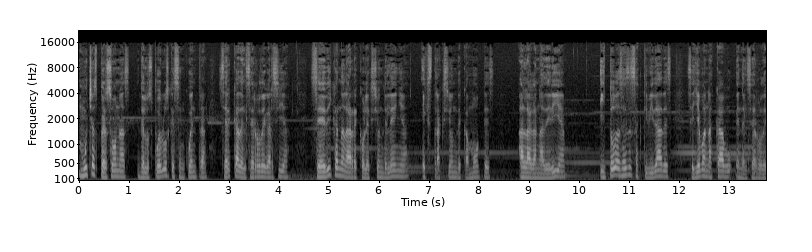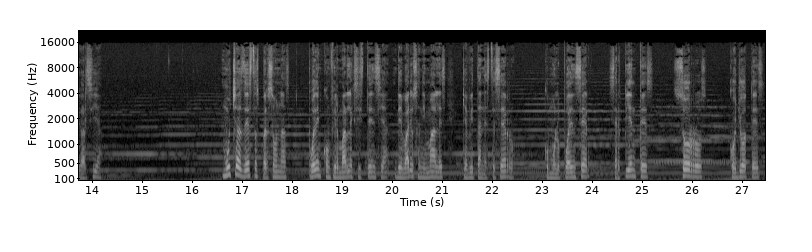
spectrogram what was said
Muchas personas de los pueblos que se encuentran cerca del Cerro de García se dedican a la recolección de leña, extracción de camotes, a la ganadería y todas esas actividades se llevan a cabo en el Cerro de García. Muchas de estas personas pueden confirmar la existencia de varios animales que habitan este cerro, como lo pueden ser serpientes, zorros, coyotes,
